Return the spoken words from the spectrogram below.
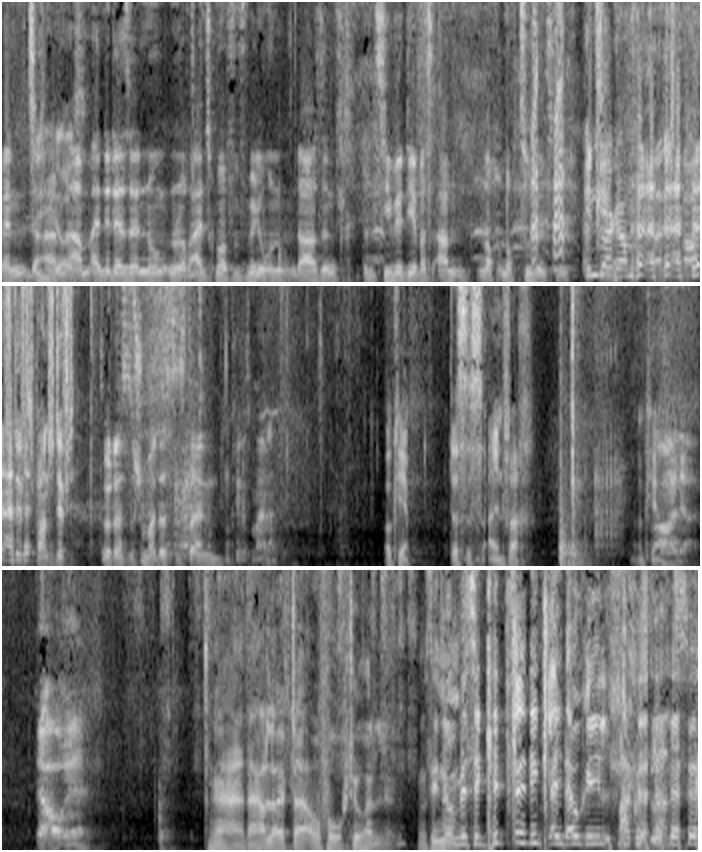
Wenn am, Ende der Sendung nur noch 1,5 Millionen da sind, dann ziehen wir dir was an. Noch, noch zusätzlich. Instagram. Warte, ich brauche einen Stift, ich brauche einen Stift. So, das ist schon mal, das ist dein. Okay, das ist meine. Okay, das ist einfach. Okay. Oh, der, der Aurel. Ja, da läuft er auf Hochtouren. Muss ihn nur ein bisschen kitzeln, den kleinen Aurel. Markus Lanz.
